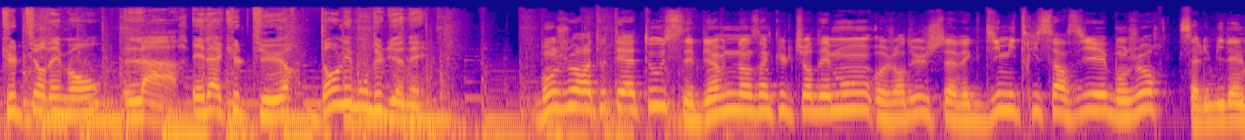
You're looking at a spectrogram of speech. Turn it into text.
Culture des Monts, l'art et la culture dans les monts du Lyonnais. Bonjour à toutes et à tous et bienvenue dans un Culture des Monts. Aujourd'hui, je suis avec Dimitri Sarzier. Bonjour. Salut Bilal.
